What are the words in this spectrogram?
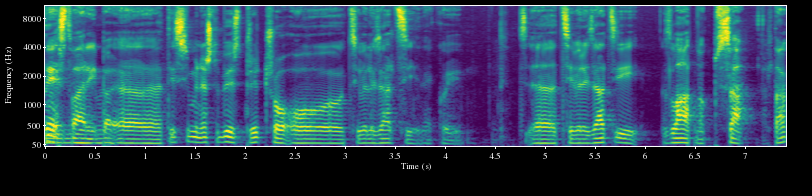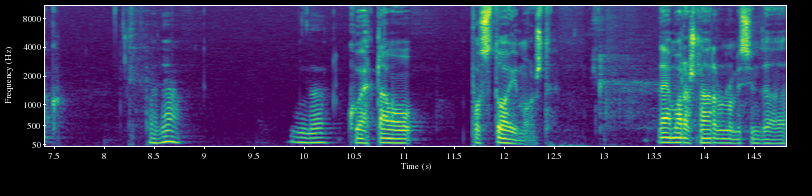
te stvari, pa, e, ti si mi nešto bio ispričao o civilizaciji nekoj, e, civilizaciji zlatnog psa, je li tako? Pa da. Da. Koja tamo postoji možda. Ne moraš naravno, mislim da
